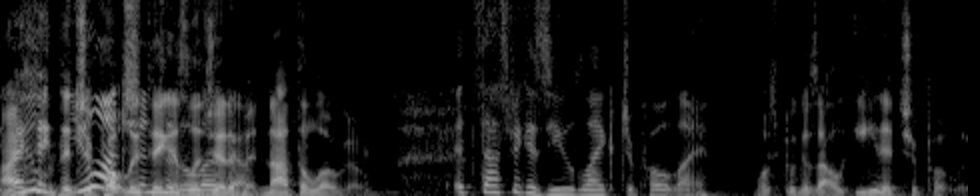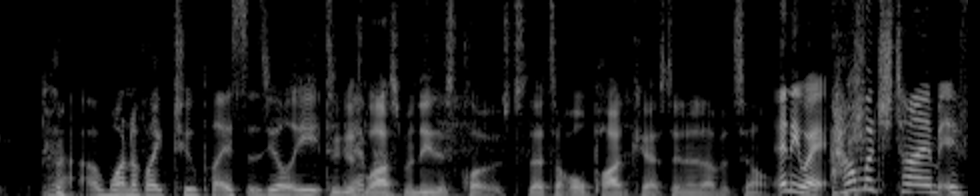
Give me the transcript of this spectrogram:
I think the you Chipotle thing is legitimate, not the logo. It's that's because you like Chipotle. Well, it's because I'll eat at Chipotle. Uh, one of like two places you'll eat. Because ever. Las Manitas closed. That's a whole podcast in and of itself. Anyway, how much time, if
